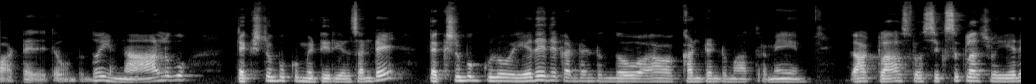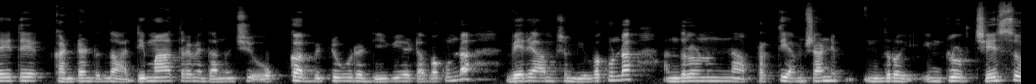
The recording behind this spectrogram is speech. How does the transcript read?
పార్ట్ ఏదైతే ఉంటుందో ఈ నాలుగు టెక్స్ట్ బుక్ మెటీరియల్స్. అంటే టెక్స్ట్ బుక్లో ఏదైతే కంటెంట్ ఉందో ఆ కంటెంట్ మాత్రమే. ఆ క్లాస్లో సిక్స్త్ క్లాస్లో ఏదైతే కంటెంట్ ఉందో అది మాత్రమే. దాని నుంచి ఒక్క బిట్టు కూడా డీవియేట్ అవ్వకుండా వేరే అంశం ఇవ్వకుండా అందులో ఉన్న ప్రతి అంశాన్ని ఇందులో ఇంక్లూడ్ చేస్తూ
